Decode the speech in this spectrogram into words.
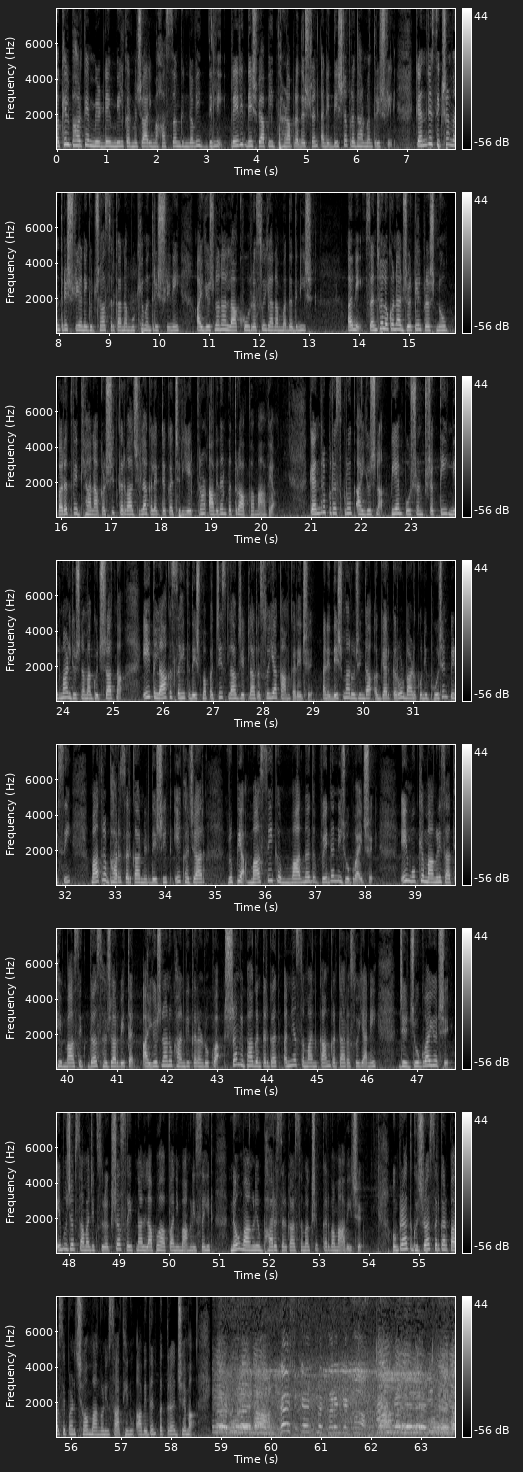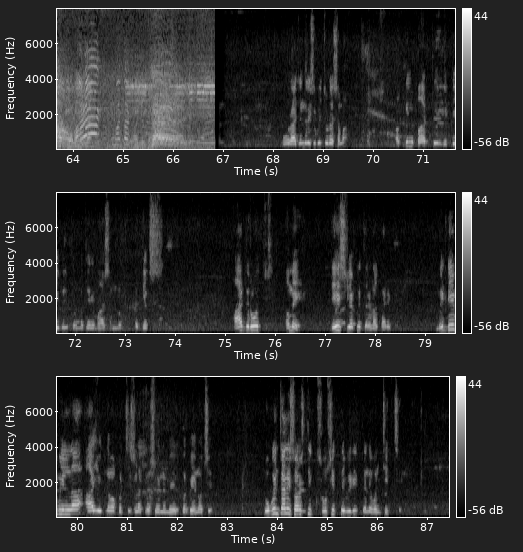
Akhil Bharatiya mid day meal કર્મચારી મહાસંઘ નવી દિલ્હી પ્રેરિત દેશવ્યાપી ધરણા પ્રદર્શન અને દેશના પ્રધાનમંત્રી શ્રી, કેન્દ્રીય શિક્ષણ મંત્રી શ્રી અને ગુજરાત સરકારના મુખ્યમંત્રી શ્રીને આ યોજનાના લાખો રસોઈયાના મદદનીશ અને સંચાલકોના જટિલ પ્રશ્નો પરત્વે ધ્યાન આકર્ષિત કરવા જિલ્લા કલેક્ટર કચેરીએ ત્રણ આવેદનપત્રો આપવામાં આવ્યા. કેન્દ્ર પુરસ્કૃત આ યોજના પીએમ પોષણ શક્તિ નિર્માણ યોજનામાં ગુજરાતના એક લાખ સહિત દેશમાં પચીસ લાખ જેટલા રસોઈયા કામ કરે છે અને દેશમાં રોજિંદા અગિયાર કરોડ બાળકોને ભોજન પીરસી માત્ર ભારત સરકાર નિર્દેશિત એક હજાર રૂપિયા માસિક માનદ વેતનની જોગવાઈ છે. એ મુખ્ય માંગણી સાથે માસિક દસ હજાર વેતન, આ યોજનાનું ખાનગીકરણ રોકવા શ્રમ વિભાગ અંતર્ગત અન્ય સમાન કામ કરતા રસોઈયાને જે જોગવાઈઓ છે એ મુજબ સામાજિક સુરક્ષા સહિતના લાભો આપવાની માંગણી સહિત નવ માંગણીઓ ભારત સરકાર સમક્ષ કરવામાં આવી છે. ઉપરાંત ગુજરાત સરકાર પાસે પણ છ માંગણીઓ સાથેનું આવેદનપત્ર, જેમાં ભારત રાજેન્દ્ર સુભી ચુડાસમા. અખિલ ભારતીય મિડ ડે કર્મચારી મહાસંઘનો અધ્યક્ષ. આજ રોજ અમે દેશવ્યાપી ધરણા કાર્યક્રમ. મિડ ડે મિલના આ યોજનામાં પચીસ લાખ રસોઈના મેલ પર બહેનો છે. ઓગણચાલીસ વર્ષથી શોષિત તે પીડિત અને વંચિત છે.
